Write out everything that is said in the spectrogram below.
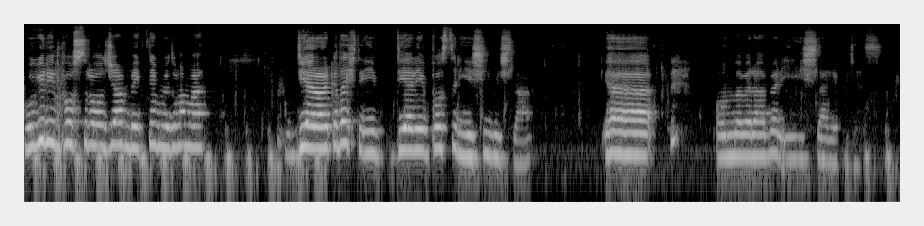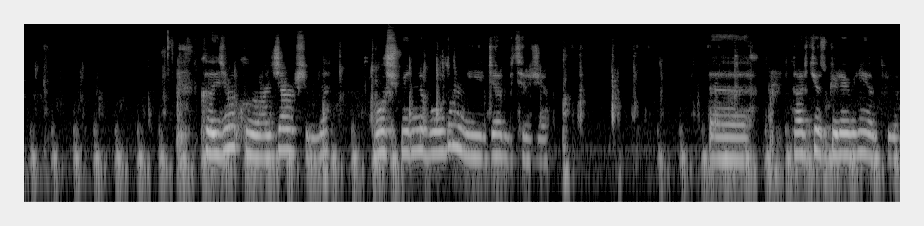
Bugün imposter olacağım beklemiyordum ama diğer arkadaş da diğer imposter yeşilmiş lan. Onunla beraber iyi işler yapacağız. Kılıcımı kullanacağım şimdi. Boş birini buldum mu yiyeceğim bitireceğim. Ee, herkes görevini yapıyor.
